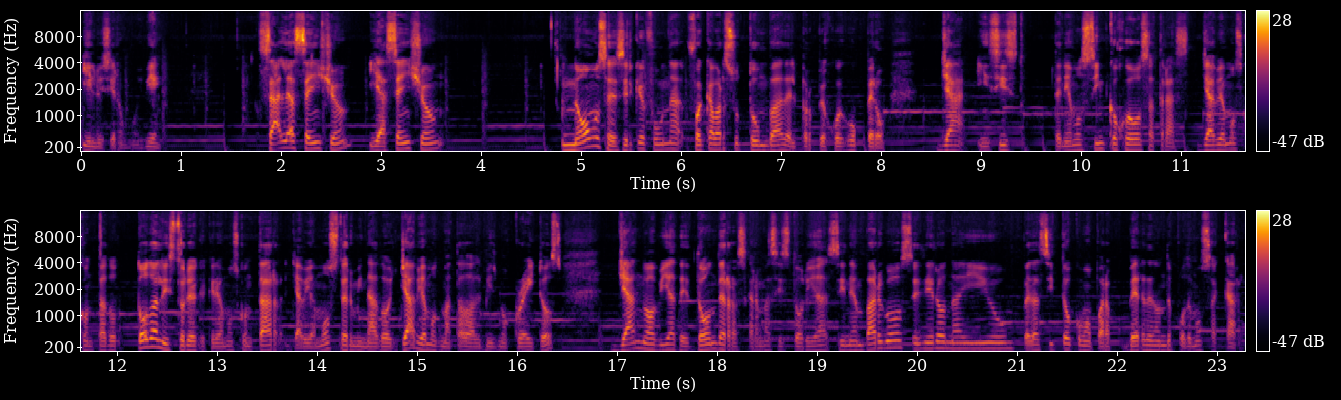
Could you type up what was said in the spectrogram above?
Y lo hicieron muy bien. Sale Ascension y Ascension, no vamos a decir que fue, una, fue acabar su tumba del propio juego, pero ya, insisto, Teníamos cinco juegos atrás, ya habíamos contado toda la historia que queríamos contar, ya habíamos terminado, ya habíamos matado al mismo Kratos, ya no había de dónde rascar más historia, sin embargo se dieron ahí un pedacito como para ver de dónde podemos sacar.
